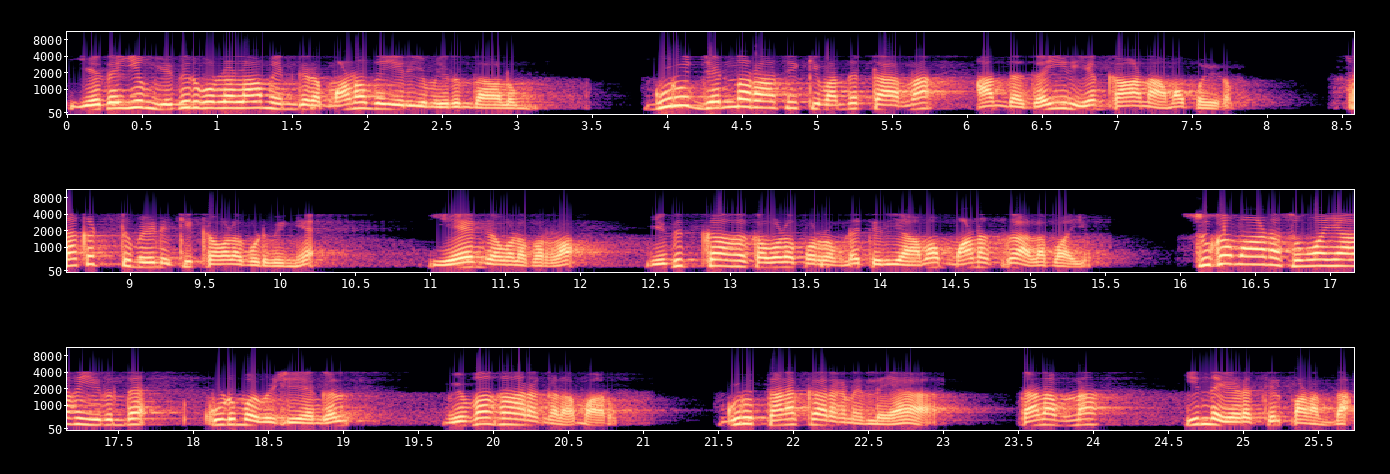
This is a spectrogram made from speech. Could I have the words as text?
எதையும் எதிர்கொள்ளலாம் என்கிற மனதைரியம் இருந்தாலும் குரு ஜென்ம ராசிக்கு வந்துட்டார்னா அந்த தைரியம் காணாம போயிடும். சகட்டு மேனிக்கு கவலைப்படுவீங்க. ஏன் கவலைப்படுறோம்? எதுக்காக கவலைப்படுறோம்னே தெரியாம மனசு அலபாயும். சுகமான சுமையாக இருந்த குடும்ப விஷயங்கள் விவகாரங்களாக மாறும். குரு தனக்காரகன் இல்லையா? தனம்னா இந்த இடத்தில் பணம் தான்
